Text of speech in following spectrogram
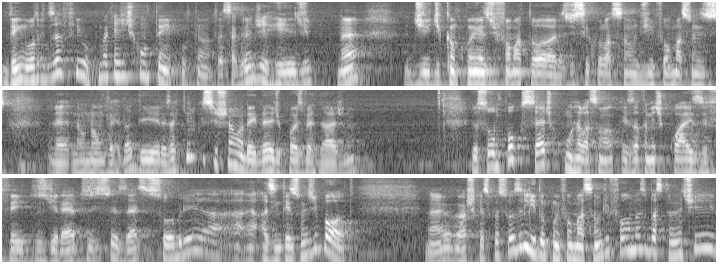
vem outro desafio. Como é que a gente contém, portanto, essa grande rede, né, de, de campanhas difamatórias, de circulação de informações né, não, não verdadeiras, aquilo que se chama da ideia de pós-verdade, né? Eu sou um pouco cético com relação a exatamente quais efeitos diretos isso exerce sobre a, a, as intenções de voto. Né? Eu acho que as pessoas lidam com informação de formas bastante,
